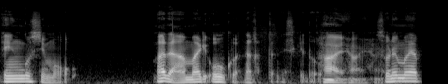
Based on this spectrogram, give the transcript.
弁護士もまだあんまり多くはなかったんですけど、はいはいはいそれもやっ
